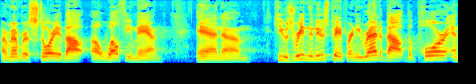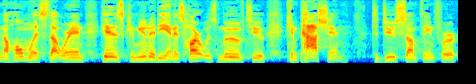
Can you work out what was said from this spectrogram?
I remember a story about a wealthy man, and um, he was reading the newspaper and he read about the poor and the homeless that were in his community, and his heart was moved to compassion to do something for,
